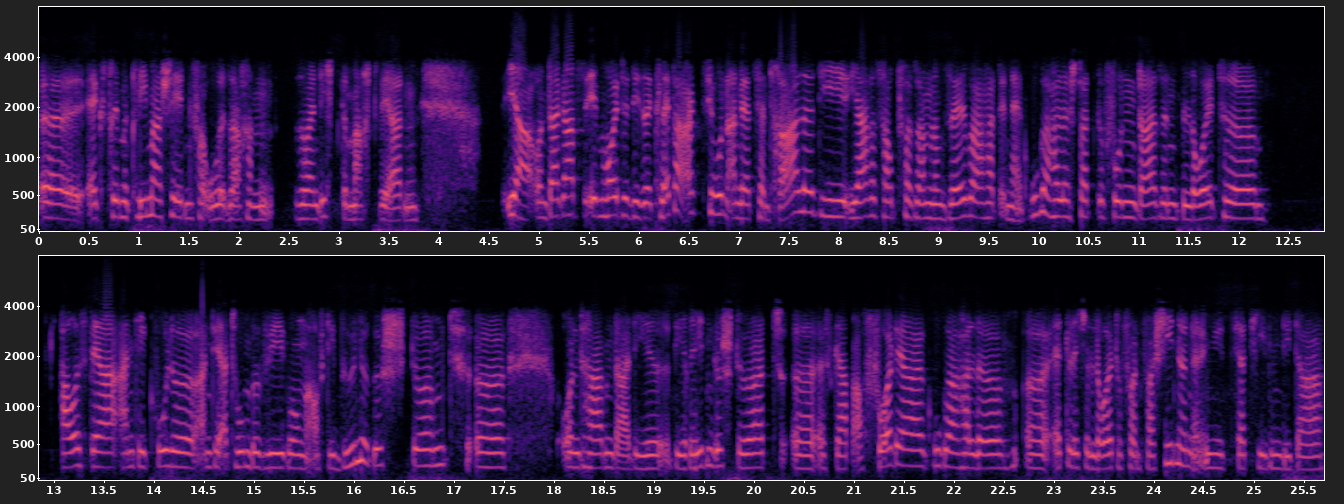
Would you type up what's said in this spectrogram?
äh, extreme Klimaschäden verursachen, sollen dicht gemacht werden. Ja, und da gab es eben heute diese Kletteraktion an der Zentrale. Die Jahreshauptversammlung selber hat in der Grugerhalle stattgefunden. Da sind Leute aus der Anti-Kohle, Anti-Atom-Bewegung auf die Bühne gestürmt äh, und haben da die, die Reden gestört. Äh, es gab auch vor der Grugerhalle äh, etliche Leute von verschiedenen Initiativen, die da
